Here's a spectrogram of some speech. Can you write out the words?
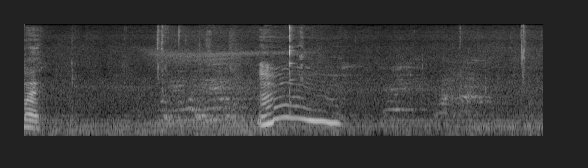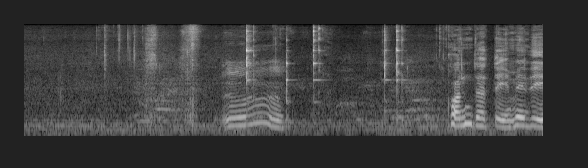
มา อืม อืม คนสติไม่ดี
